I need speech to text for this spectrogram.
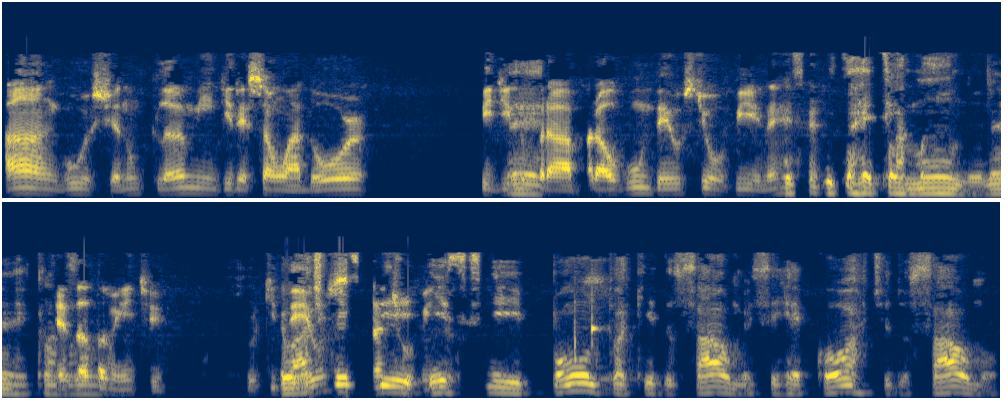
a angústia, não clame em direção à dor, pedindo é. para algum Deus te ouvir, né? Você fica reclamando, né? Reclamando. Exatamente. Porque Eu Deus acho que esse, tá esse ponto aqui do Salmo, esse recorte do Salmo,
